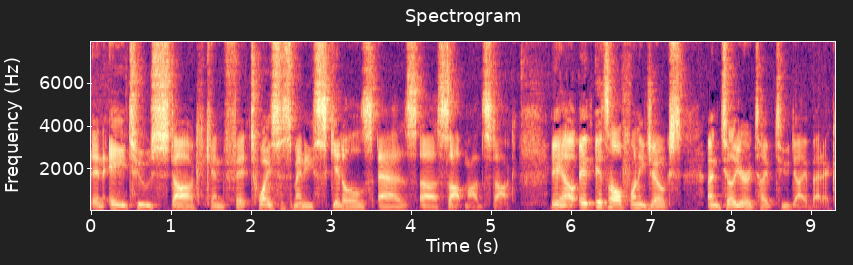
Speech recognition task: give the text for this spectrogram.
an A2 stock can fit twice as many Skittles as a SOPMOD stock. You know, it, it's all funny jokes until you're a type 2 diabetic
